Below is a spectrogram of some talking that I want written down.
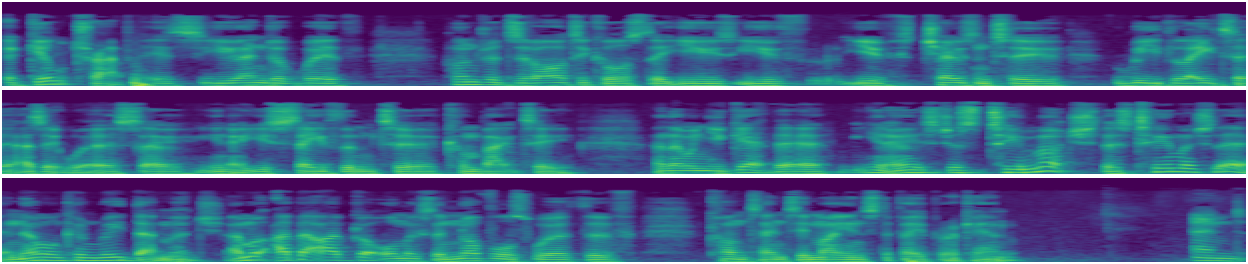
a guilt trap. It's you end up with hundreds of articles that you you've you've chosen to read later, as it were. So you know you save them to come back to, and then when you get there, you know it's just too much. There's too much there. No one can read that much. I'm, i bet I've got almost a novel's worth of content in my Instapaper account. And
